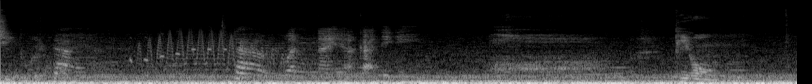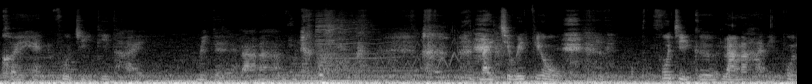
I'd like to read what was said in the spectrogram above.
จิด้วยเหรอได้ค่ะถ้าวันไหนอากาศดีพี่ฮงเคยเห็นฟูจิที่ไทย มีแต่ร้านอาหารในชีวิตพี่ฮงฟูจิคือร้านอาหารญี่ปุ่น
